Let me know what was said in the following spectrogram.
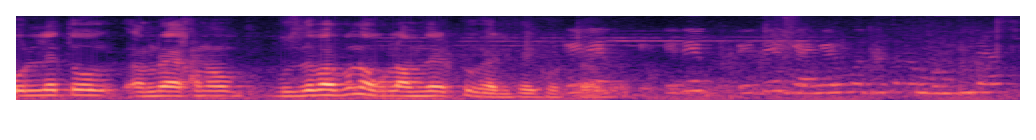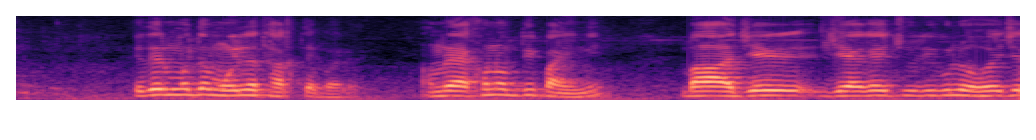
বললে তো আমরা এখনও বুঝতে পারব না ওগুলো আমাদের একটু ভেরিফাই করতে হবে। এদের এদের মধ্যে মহিলা আছে কি? এদের মধ্যে মহিলা থাকতে পারে। আমরা এখন অবধি পাইনি। বা যে জায়গায় চুরিগুলো হয়েছে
